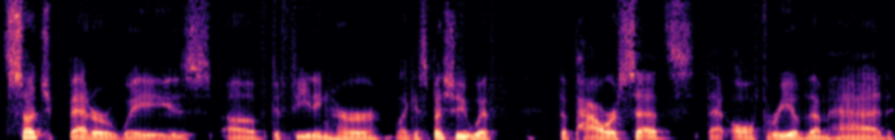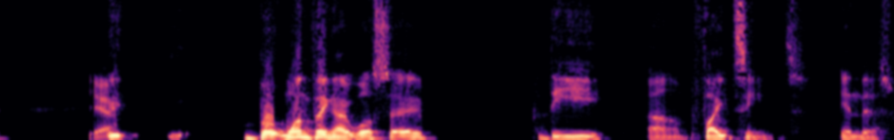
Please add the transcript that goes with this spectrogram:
such better ways of defeating her like especially with the power sets that all three of them had Yeah, It- but one thing i will say the um, fight scenes in this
